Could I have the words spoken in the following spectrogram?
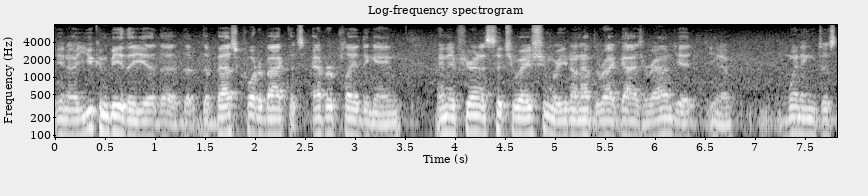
You know, you can be the, the, the best quarterback that's ever played the game, and if you're in a situation where you don't have the right guys around you, you know, winning just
